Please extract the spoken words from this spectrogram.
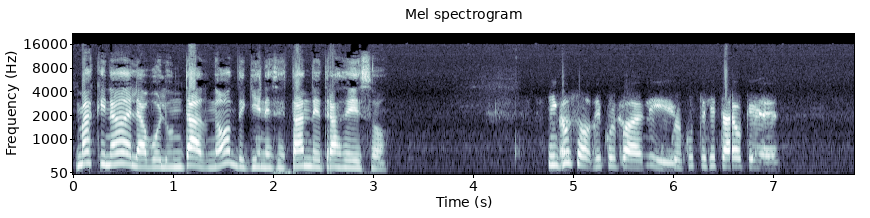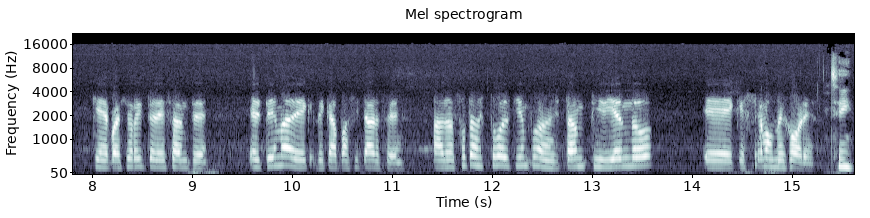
más que nada la voluntad ¿no? de quienes están detrás de eso. Incluso, disculpa, justo dijiste algo que, que me pareció re interesante, el tema de, capacitarse. A nosotros todo el tiempo nos están pidiendo eh, que seamos mejores. Sí.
